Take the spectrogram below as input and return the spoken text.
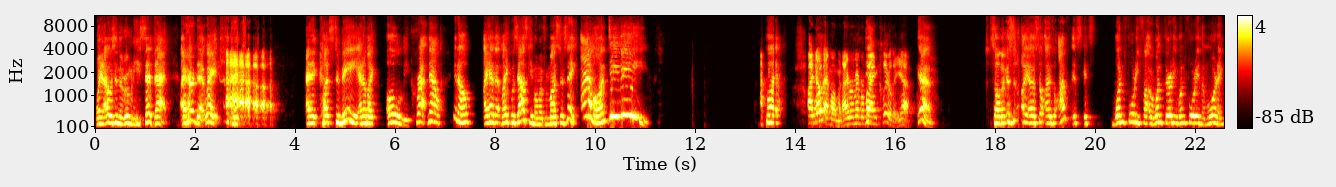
"Wait, I was in the room when he said that. I heard that. Wait." And it, and it cuts to me, and I'm like, "Holy crap!" Now, you know, I had that Mike Wazowski moment from Monsters Inc. I'm on TV. But I know that moment. I remember Yeah. mine clearly. Yeah. yeah. So I'm like, oh, so, so I'm, it's it's 1:45 or 1:30, 1:40 in the morning.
